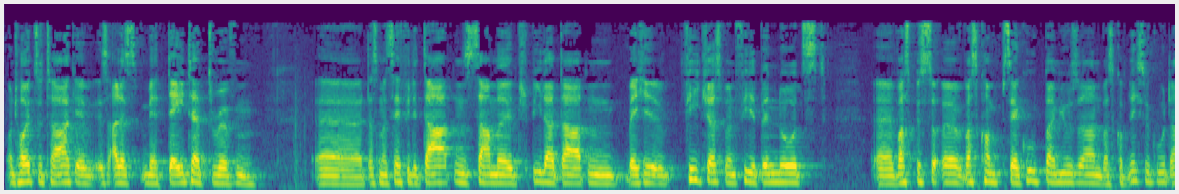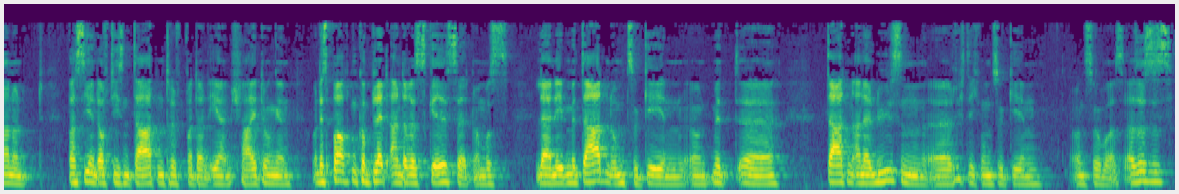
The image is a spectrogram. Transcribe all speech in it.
Und heutzutage ist alles mehr data-driven, äh, dass man sehr viele Daten sammelt, Spielerdaten, welche Features man viel benutzt, äh, was, bis, äh, was kommt sehr gut beim User an, was kommt nicht so gut an und basierend auf diesen Daten trifft man dann eher Entscheidungen. Und es braucht ein komplett anderes Skillset. Man muss lernen, eben mit Daten umzugehen und mit äh, Datenanalysen äh, richtig umzugehen und sowas. Also es ist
